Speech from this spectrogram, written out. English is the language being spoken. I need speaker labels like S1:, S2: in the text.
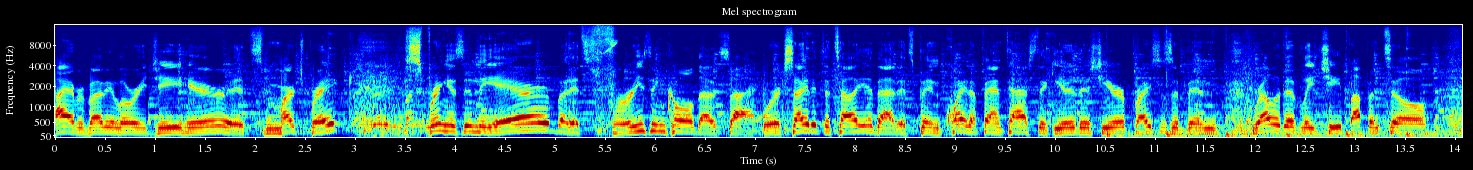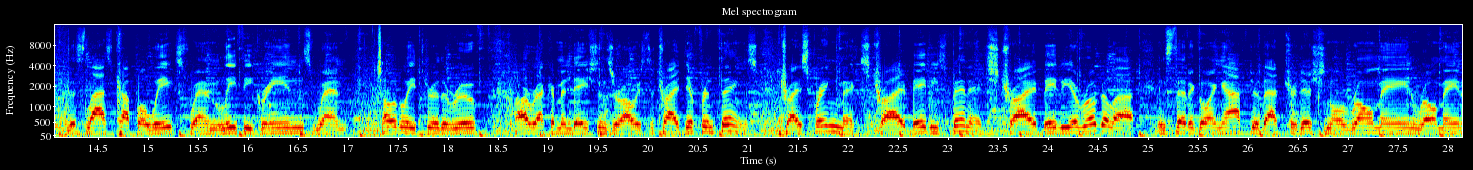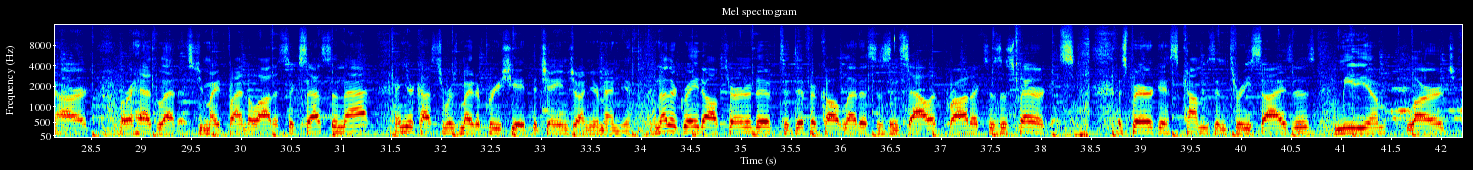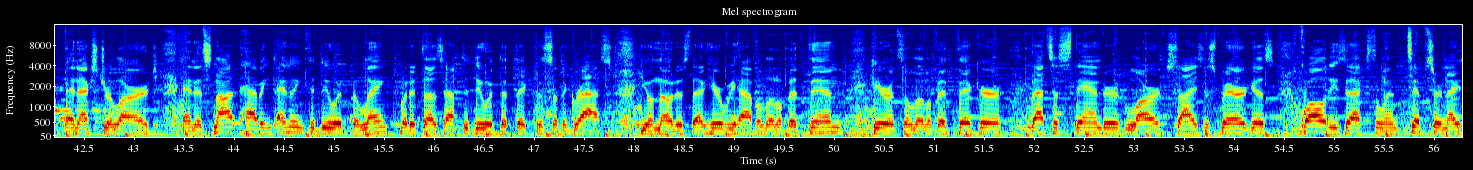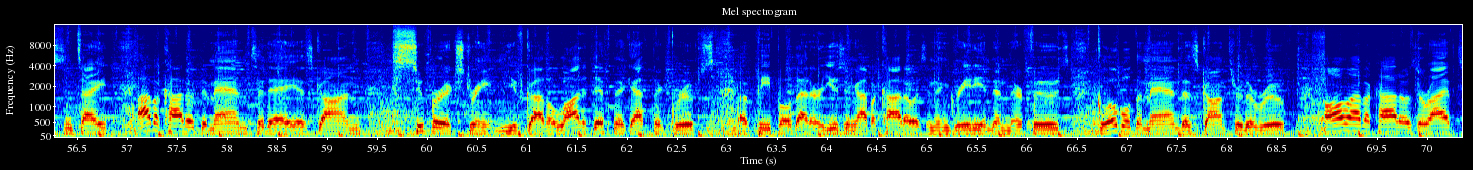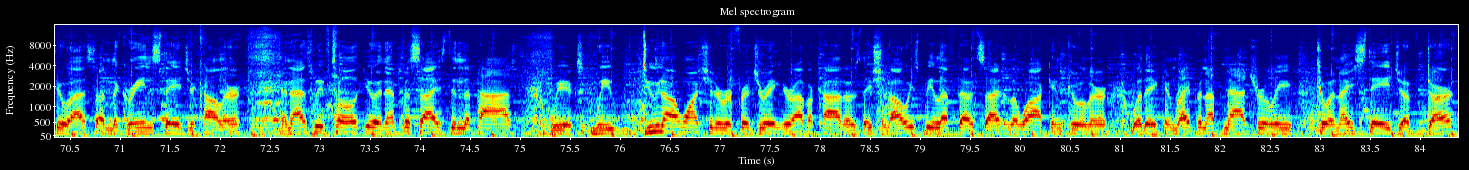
S1: Hi everybody, Lori G here. It's March break. Spring is in the air, but it's freezing cold outside. We're excited to tell you that it's been quite a fantastic year this year. Prices have been relatively cheap up until this last couple of weeks when leafy greens went totally through the roof. Our recommendations are always to try different things. Try spring mix, try baby spinach, try baby arugula instead of going after that traditional romaine, romaine heart, or head lettuce. You might find a lot of success in that and your customers might appreciate the change on your menu. Another great alternative to difficult lettuces and salad products is asparagus. Asparagus comes in three sizes, medium, large, and extra large, and it's not having anything to do with the length, but it does have to do with the thickness of the grass. You'll notice that here we have a little bit thin, here it's a little bit thicker. That's a standard large size asparagus. Quality is excellent, tips are nice and tight. Avocado demand today has gone super extreme. You've got a lot of different ethnic groups of people that are using avocado as an ingredient in their foods. Global demand has gone through the roof. All avocados arrive to us on the green stage of color. And as we've told you and emphasized in the past, we, we do not want you to refrigerate your avocados. They should always be left outside of the walk-in cooler where they can ripen up naturally to a nice stage of dark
